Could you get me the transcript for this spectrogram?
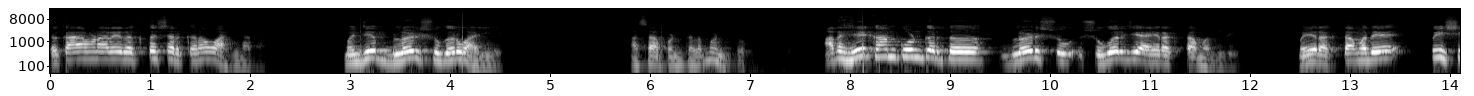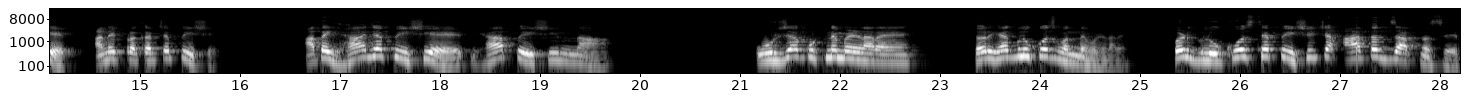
तर काय होणार आहे? रक्त शर्करा वाढणार आहे. म्हणजे ब्लड शुगर वाढली असं आपण त्याला म्हणतो. आता हे काम कोण करतं? ब्लड शु शुगर जी आहे रक्तामधली म्हणजे रक्तामध्ये पेशी आहेत अनेक प्रकारच्या पेशी आहेत. आता ह्या ज्या पेशी आहेत ह्या पेशींना ऊर्जा कुठनं मिळणार आहे? तर ह्या ग्लुकोजमधनं मिळणार आहे. पण ग्लुकोज त्या पेशीच्या आतच जात नसेल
